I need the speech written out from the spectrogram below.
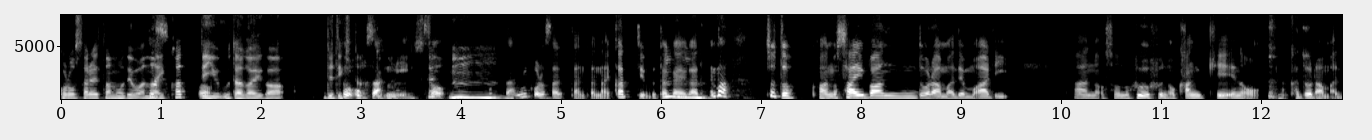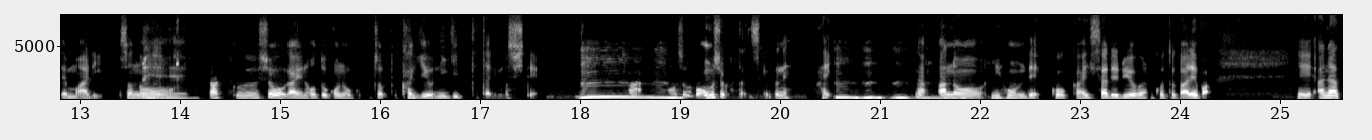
殺されたのではないかっていう疑いが出てきた奥さんにそう、うんうん。奥さんに殺されたんじゃないかっていう疑いがあって、まあちょっとあの裁判ドラマでもありあのその夫婦の関係のなんかドラマでもありそのええ。視覚障害の男の子ちょっと鍵を握ってたりもして、うーん。あのすごく面白かったですけどね。はい。あの日本で公開されるようなことがあれば、えー、アナ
